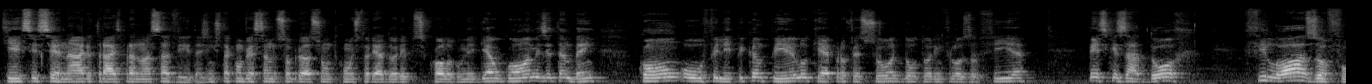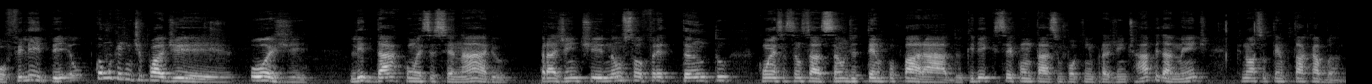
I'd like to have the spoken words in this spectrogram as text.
que esse cenário traz para a nossa vida. A gente está conversando sobre o assunto com o historiador e psicólogo Miguel Gomes e também com o Felipe Campelo, que é professor, doutor em filosofia, pesquisador, filósofo. Felipe, como que a gente pode hoje lidar com esse cenário para a gente não sofrer tanto com essa sensação de tempo parado? Queria que você contasse um pouquinho para a gente rapidamente, que nosso tempo está acabando.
